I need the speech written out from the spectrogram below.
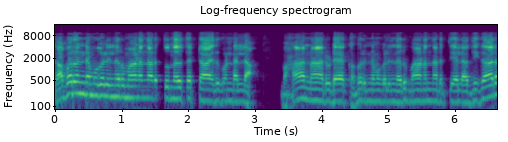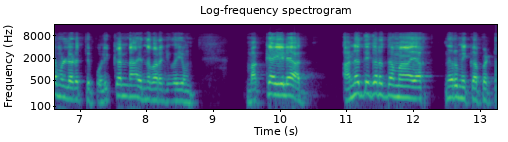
ഖബറിന്റെ മുകളിൽ നിർമ്മാണം നടത്തുന്നത് തെറ്റായത് കൊണ്ടല്ല മഹാന്മാരുടെ ഖബറിന്റെ മുകളിൽ നിർമ്മാണം നടത്തിയാൽ അധികാരമുള്ളിടത്ത് പൊളിക്കണ്ട എന്ന് പറയുകയും മക്കയിലെ അനധികൃതമായ നിർമ്മിക്കപ്പെട്ട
